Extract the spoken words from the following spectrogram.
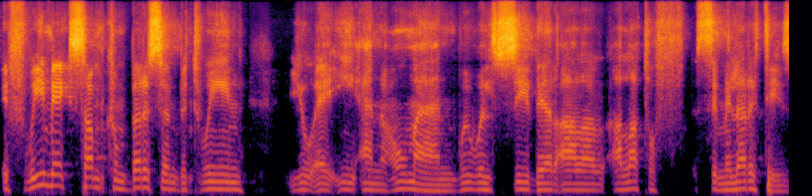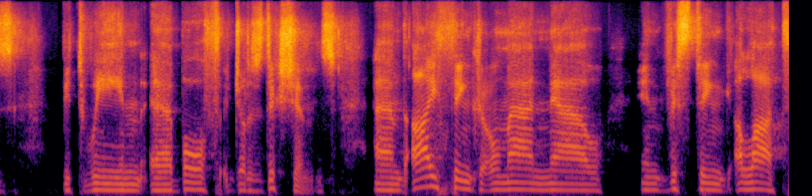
If we make some comparison between UAE and Oman, we will see there are a lot of similarities between uh, both jurisdictions. And I think Oman now investing a lot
